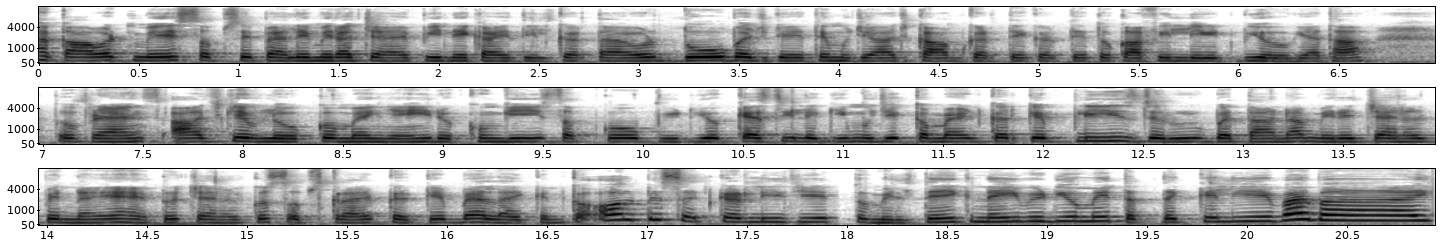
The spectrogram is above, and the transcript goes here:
थकावट में सबसे पहले मेरा चाय पीने का ही दिल करता है। और दो बज गए थे मुझे आज काम करते करते तो काफ़ी लेट भी हो गया था। तो फ्रेंड्स, आज के व्लॉग को मैं यहीं रखूँगी। सबको वीडियो कैसी लगी मुझे कमेंट करके प्लीज़ ज़रूर बताना। मेरे चैनल पर नए हैं तो चैनल को सब्सक्राइब करके बेल आइकन का ऑल पे सेट कर लीजिए। तो मिलते हैं एक नई वीडियो में। तब तक के लिए बाय बाय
